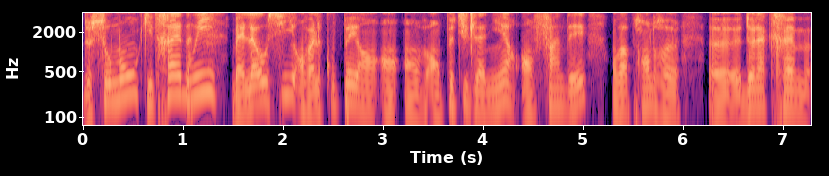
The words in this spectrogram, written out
de saumon qui traîne, Oui. ben là aussi, on va le couper en, en- en- en petites lanières, en fin dés. On va prendre euh, de la crème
